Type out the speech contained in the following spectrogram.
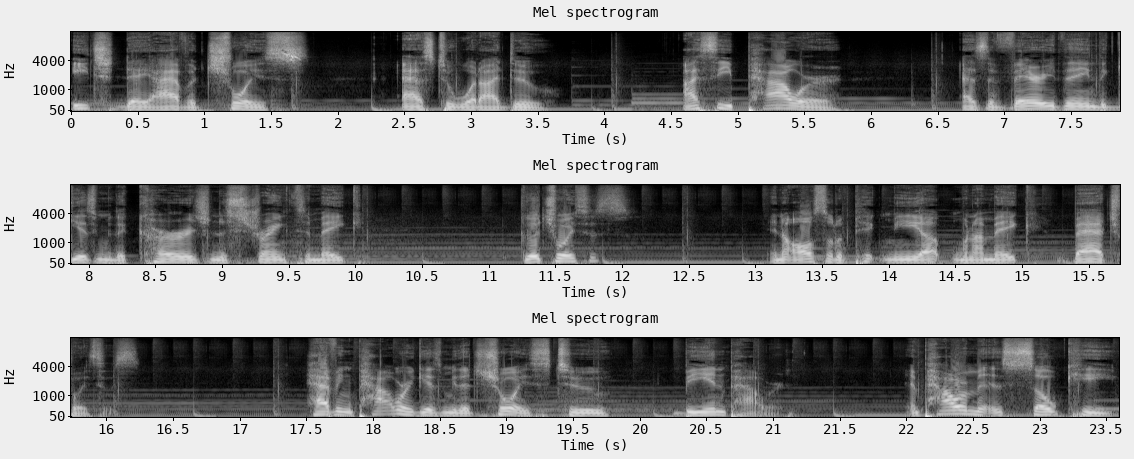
each day I have a choice as to what I do, I see power as the very thing that gives me the courage and the strength to make good choices and also to pick me up when I make bad choices. Having power gives me the choice to be empowered. Empowerment is so key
